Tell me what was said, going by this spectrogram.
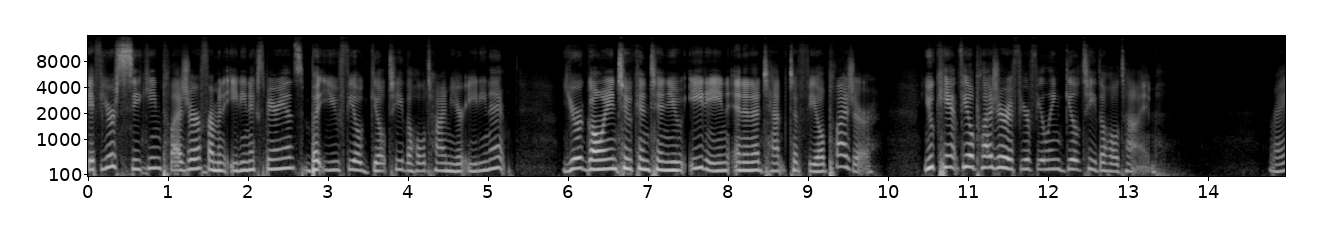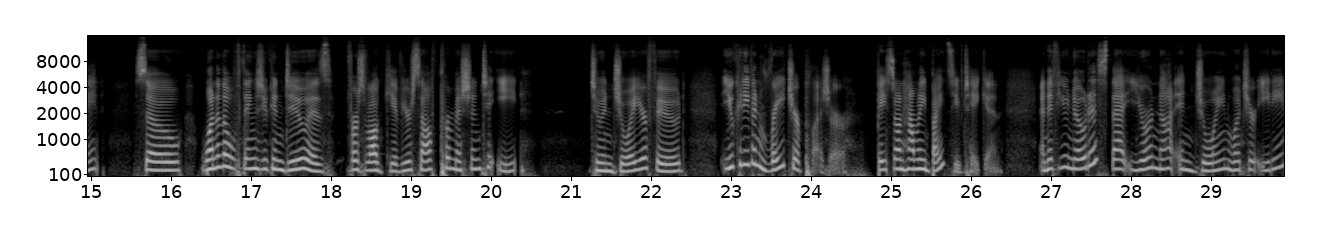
If you're seeking pleasure from an eating experience, but you feel guilty the whole time you're eating it, you're going to continue eating in an attempt to feel pleasure. You can't feel pleasure if you're feeling guilty the whole time. Right? So, one of the things you can do is, first of all, give yourself permission to eat, to enjoy your food. You can even rate your pleasure based on how many bites you've taken. And if you notice that you're not enjoying what you're eating,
